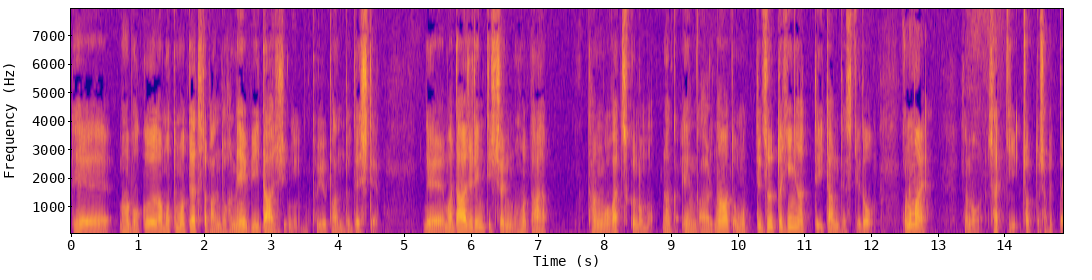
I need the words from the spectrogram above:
で、まあ、僕がもともとやってたバンドが Maybe ダージリンというバンドでして。で、まあ、ダージリンって一緒にの単語がつくのもなんか縁があるなと思ってずっと気になっていたんですけどこの前そのさっきちょっと喋った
